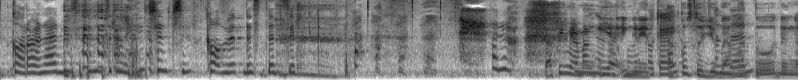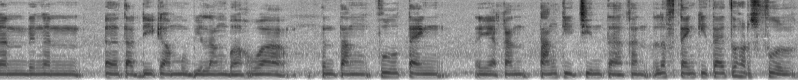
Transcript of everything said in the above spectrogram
Corona Distance Relationship COVID Distance aduh Tapi memang Ini iya Ingrid, oke. aku setuju And banget then? tuh dengan dengan eh, tadi kamu bilang bahwa tentang full tank ya kan tangki cinta kan love tank kita itu harus full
